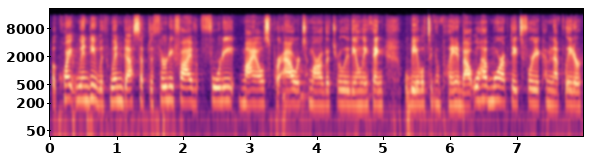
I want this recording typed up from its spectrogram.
but quite windy with wind gusts up to 35, 40 miles per hour tomorrow. That's really the only thing we'll be able to complain about. We'll have more updates for you coming up later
